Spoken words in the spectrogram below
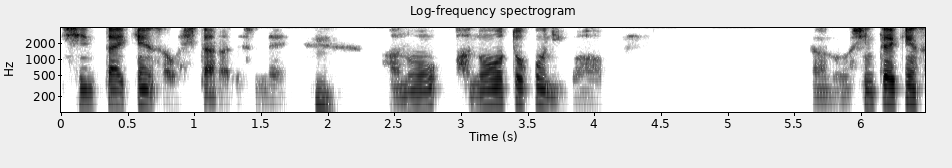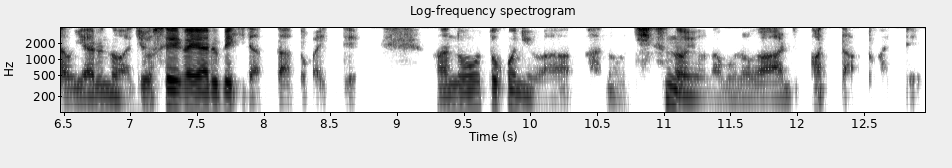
身体検査をしたらですね、うん。あの、あの男には、あの、身体検査をやるのは女性がやるべきだったとか言って、あの男には、あの、膣のようなものがあったとか言って、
